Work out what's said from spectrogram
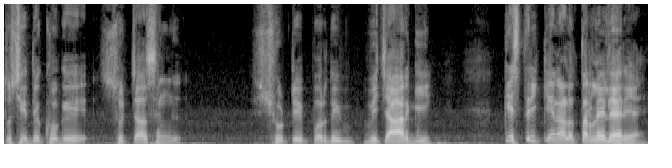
ਤੁਸੀਂ ਦੇਖੋਗੇ ਸੁੱਚਾ ਸਿੰਘ ਛੋਟੀਪੁਰ ਦੀ ਵਿਚਾਰਗੀ ਕਿਸ ਤਰੀਕੇ ਨਾਲ ਉਹ ਤਰਲੇ ਲੈ ਰਿਹਾ ਹੈ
